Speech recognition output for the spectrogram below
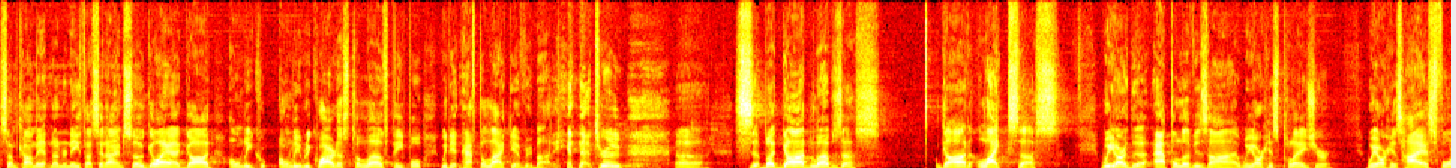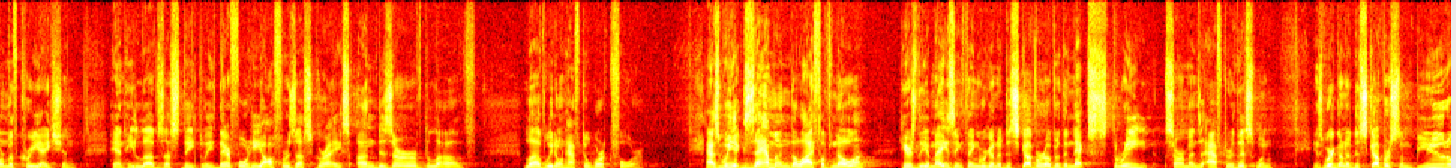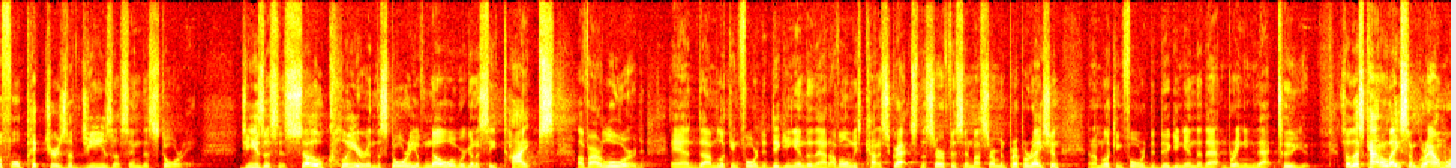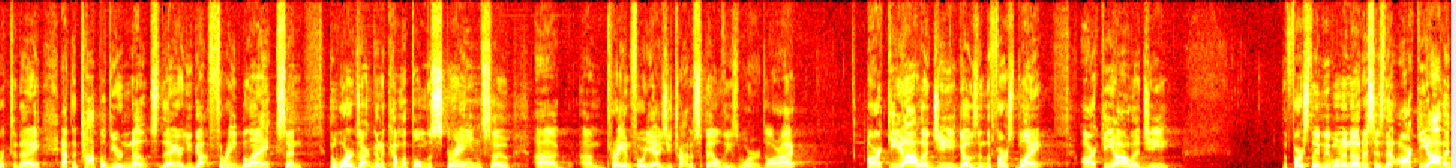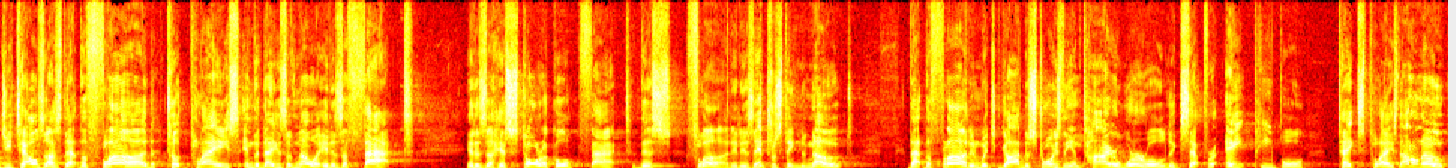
some comment and underneath. I said, I am so glad God only, only required us to love people. We didn't have to like everybody. Isn't that true? Uh, so, but God loves us, God likes us. We are the apple of his eye, we are his pleasure, we are his highest form of creation, and he loves us deeply. Therefore, he offers us grace, undeserved love, love we don't have to work for. As we examine the life of Noah, here's the amazing thing we're going to discover over the next three sermons after this one is we're going to discover some beautiful pictures of Jesus in this story. Jesus is so clear in the story of Noah. We're going to see types of our Lord, and I'm looking forward to digging into that. I've only kind of scratched the surface in my sermon preparation, and I'm looking forward to digging into that and bringing that to you. So let's kind of lay some groundwork today. At the top of your notes there, you got three blanks, and the words aren't going to come up on the screen, so uh, I'm praying for you as you try to spell these words, all right? Archaeology goes in the first blank. Archaeology. The first thing we want to notice is that archaeology tells us that the flood took place in the days of Noah. It is a fact, it is a historical fact, this flood. It is interesting to note that the flood in which God destroys the entire world except for eight people takes place. Now, I don't know,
